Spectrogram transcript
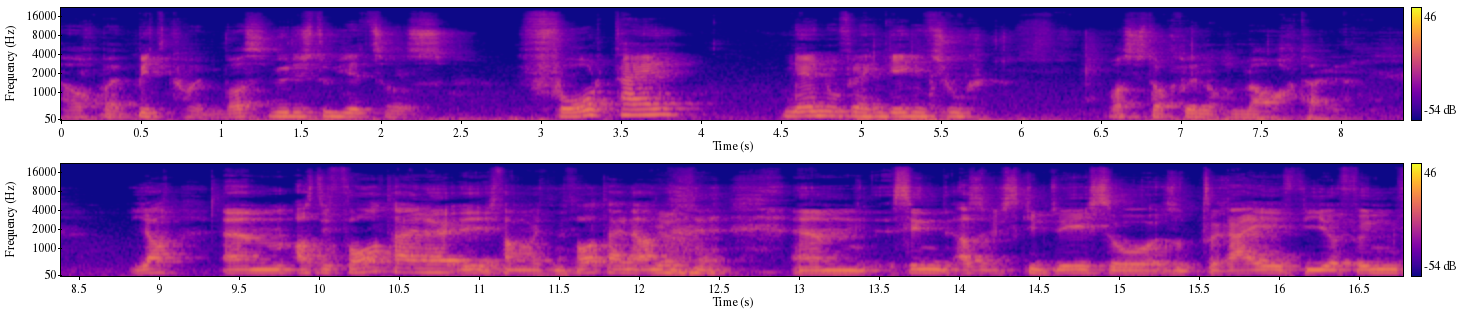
auch bei Bitcoin. Was würdest du jetzt als Vorteil nennen und vielleicht im Gegenzug, was ist aktuell noch ein Nachteil? Ja, ähm, also die Vorteile, ich fange mal mit den Vorteilen an, ähm, sind, also es gibt wirklich so, so drei, vier, fünf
